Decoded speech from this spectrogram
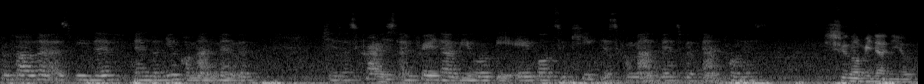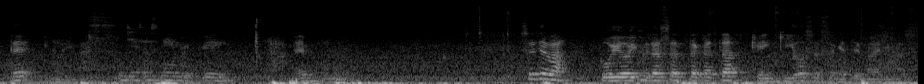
And Father, as we live in the new commandment with Jesus Christ, I pray that we will be able to keep this commandment with thankfulness. うに主の皆によって祈ります In Jesus' name I pray. それではご用意くださった方献金を捧げてまいります。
